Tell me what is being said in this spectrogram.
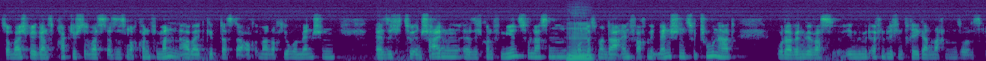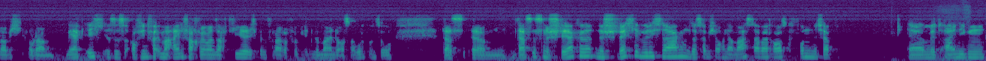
Zum Beispiel ganz praktisch sowas, dass es noch Konfirmandenarbeit gibt, dass da auch immer noch junge Menschen äh, sich zu entscheiden, äh, sich konfirmieren zu lassen Mhm. und dass man da einfach mit Menschen zu tun hat, oder wenn wir was irgendwie mit öffentlichen Trägern machen, so ist, glaube ich, oder merke ich, ist es auf jeden Fall immer einfach, wenn man sagt, hier, ich bin von einer reformierten Gemeinde Osnabrück und so. Das, ähm, das ist eine Stärke. Eine Schwäche, würde ich sagen, das habe ich auch in der Masterarbeit rausgefunden. Ich habe äh, mit einigen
